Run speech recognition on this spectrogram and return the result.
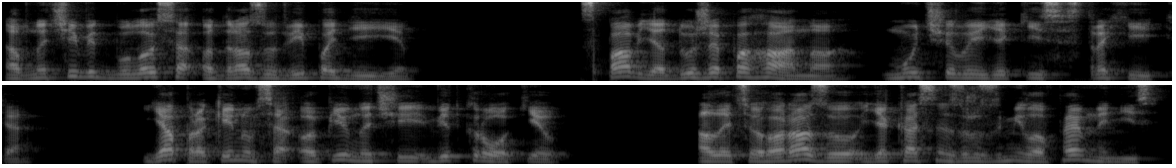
А вночі відбулося одразу дві події. Спав я дуже погано, мучили якісь страхіття. Я прокинувся опівночі від кроків, але цього разу якась незрозуміла впевненість,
